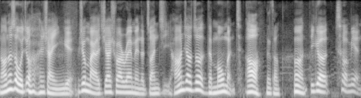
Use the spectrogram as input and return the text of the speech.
然后那时候我就很喜欢音乐，我就买了 Joshua Raymond 的专辑，好像叫做 The Moment，哦，那张，嗯，一个侧面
